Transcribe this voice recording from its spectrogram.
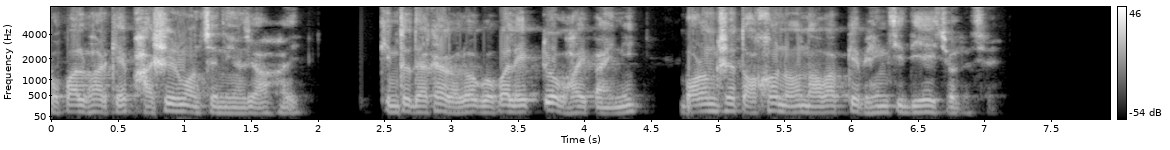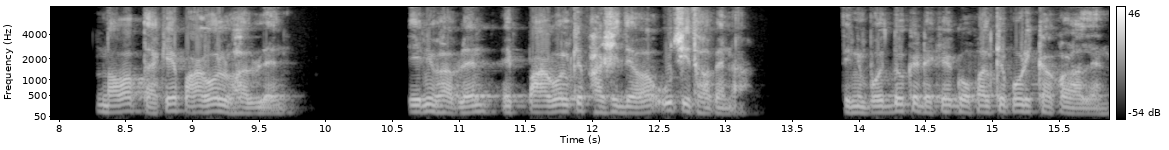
গোপাল ভাঁড়কে ফাঁসির মঞ্চে নিয়ে যাওয়া হয়। কিন্তু দেখা গেল গোপাল একটুও ভয় পায়নি, বরং সে তখনও নবাবকে ভেঙচি দিয়েই চলেছে। নবাব তাকে পাগল ভাবলেন। তিনি ভাবলেন, এই পাগলকে ফাঁসি দেওয়া উচিত হবে না। তিনি বৈদ্যকে ডেকে গোপালকে পরীক্ষা করালেন।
